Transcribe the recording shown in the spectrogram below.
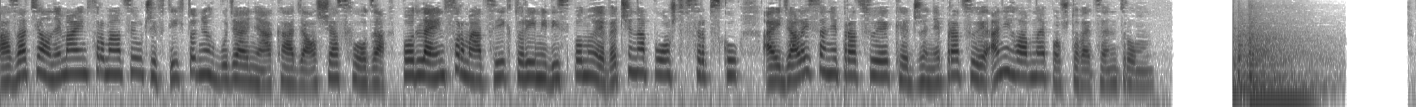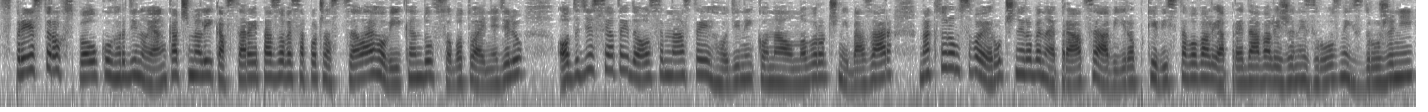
a zatiaľ nemá informáciu, či v týchto dňoch bude aj nejaká ďalšia schôdza. Podľa informácií, ktorými disponuje väčšina pôšt v Srbsku, aj ďalej sa nepracuje, keďže nepracuje ani hlavné poštové centrum. Priestoroch spolku hrdinu Janka Čmelíka v Starej Pazove sa počas celého víkendu v sobotu aj nedeľu od 10. do 18. hodiny konal novoročný bazár, na ktorom svoje ručne robené práce a výrobky vystavovali a predávali ženy z rôznych združení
